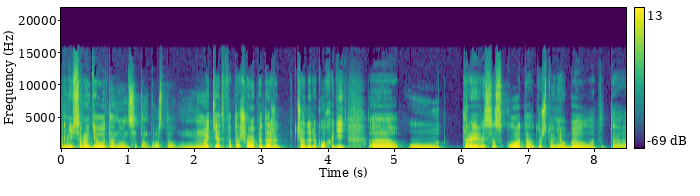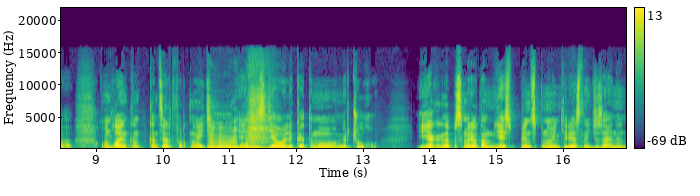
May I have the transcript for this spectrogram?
они все равно делают анонсы, там просто макет в фотошопе, даже что далеко ходить, э, у Трэвиса Скотта, то, что у него был этот э, онлайн-концерт в Fortnite, Мгм. и они сделали к этому мерчуху. И я когда посмотрел, там есть, в принципе, ну, интересные дизайны,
